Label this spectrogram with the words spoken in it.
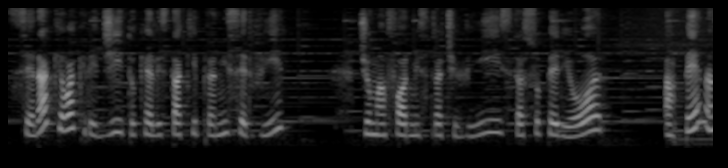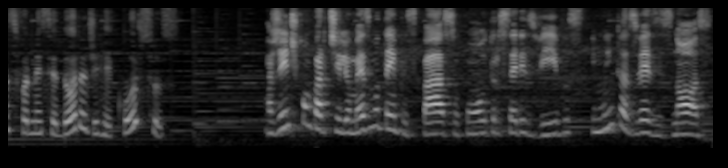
Será que eu acredito que ela está aqui para me servir? de uma forma extrativista, superior, apenas fornecedora de recursos? A gente compartilha o mesmo tempo e espaço com outros seres vivos e muitas vezes nós,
